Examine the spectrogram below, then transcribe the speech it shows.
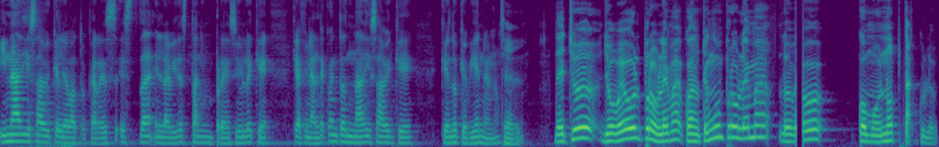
y nadie sabe qué le va a tocar. Es, esta, en la vida es tan impredecible que, que a final de cuentas nadie sabe qué, qué es lo que viene, ¿no? Sí. De hecho, yo veo el problema, cuando tengo un problema, lo veo como un obstáculo.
